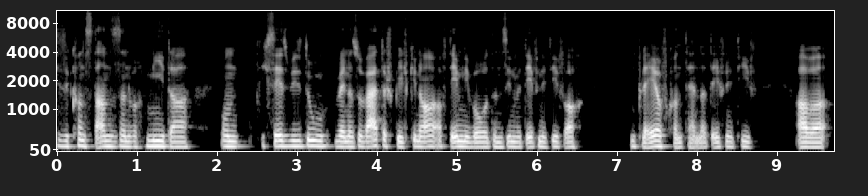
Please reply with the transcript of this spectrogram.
diese Konstanz ist einfach nie da. Und ich sehe es wie du, wenn er so weiterspielt, genau auf dem Niveau, dann sind wir definitiv auch ein Playoff-Contender, definitiv. Aber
